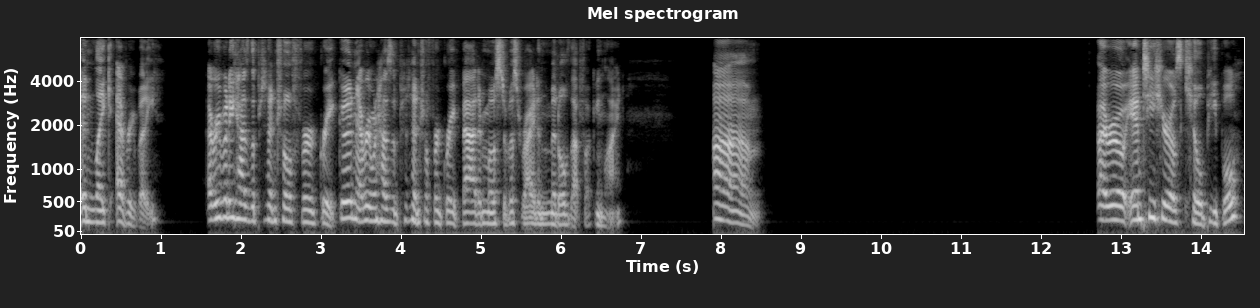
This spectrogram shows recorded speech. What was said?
and like everybody. Everybody has the potential for great good, and everyone has the potential for great bad, and most of us ride in the middle of that fucking line. Um, I wrote anti-heroes kill people,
